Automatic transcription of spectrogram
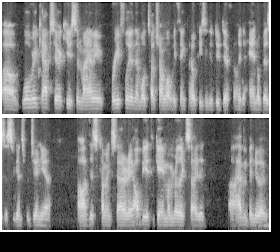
uh, we'll recap Syracuse and Miami briefly, and then we'll touch on what we think the Hokies need to do differently to handle business against Virginia uh, this coming Saturday. I'll be at the game. I'm really excited. Uh, I haven't been to a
